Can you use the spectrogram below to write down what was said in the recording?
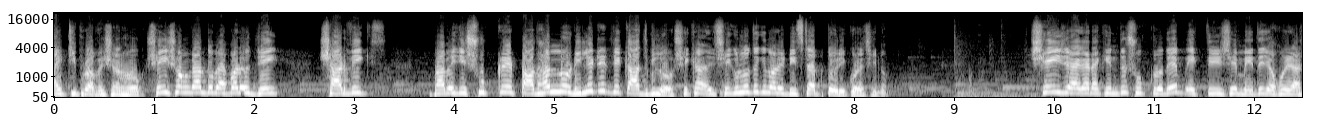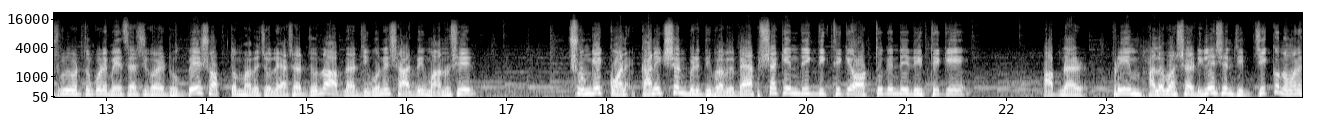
আইটি প্রফেশন হোক, সেই সংক্রান্ত ব্যাপারেও যেই সার্বিক ভাবে যে শুক্রের প্রাধান্য রিলেটেড যে কাজগুলো, সেখা, সেগুলোতে কিন্তু অনেক ডিস্টার্ব তৈরি করেছিল। সেই জায়গাটা কিন্তু শুক্রদেব একত্রিশে মেতে যখনই রাশি পরিবর্তন করে মেষ রাশি ঘরে ঢুকবে সপ্তম ভাবে চলে আসার জন্য আপনার জীবনে সার্বিক মানুষের সঙ্গে কানেকশন বৃদ্ধি পাবে। ব্যবসা কেন্দ্রিক দিক থেকে, অর্থকেন্দ্রিক দিক থেকে আপনার প্রেম, ভালোবাসা রিলেশনশিপ যে কোনো মানে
